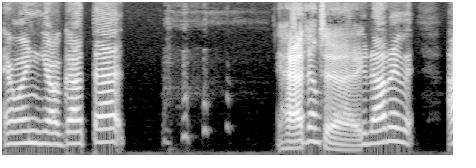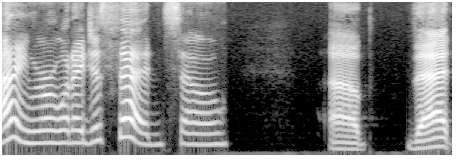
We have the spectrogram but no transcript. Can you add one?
Everyone, y'all got that? Hashtag. I don't, I don't, even, I don't even remember what I just said. So, uh, that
